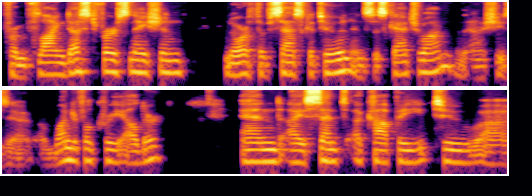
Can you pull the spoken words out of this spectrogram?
from Flying Dust First Nation, north of Saskatoon in Saskatchewan. Uh, she's a, a, wonderful Cree elder. And I sent a copy to uh,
